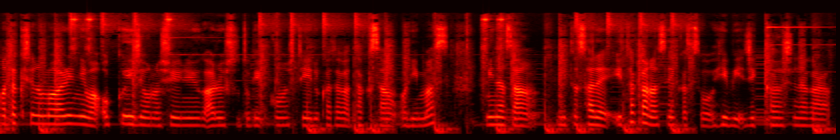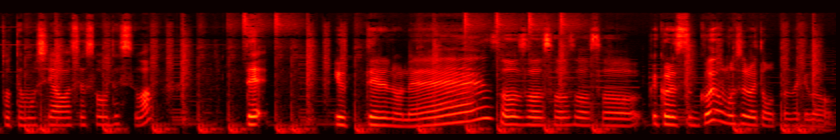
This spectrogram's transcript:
私の周りには億以上の収入がある人と結婚している方がたくさんおります。皆さん、満たされ、豊かな生活を日々実感しながらとても幸せそうですわ。って言ってるのね。そうそうそうそうそう。これすっごい面白いと思ったんだけど。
